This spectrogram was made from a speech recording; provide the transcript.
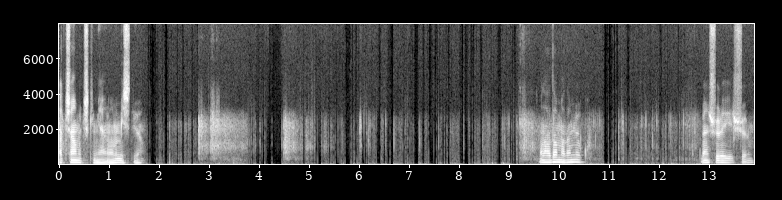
Açığa mı çıkayım yani onu mu istiyor? Adam adam yok. Ben şuraya geçiyorum.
